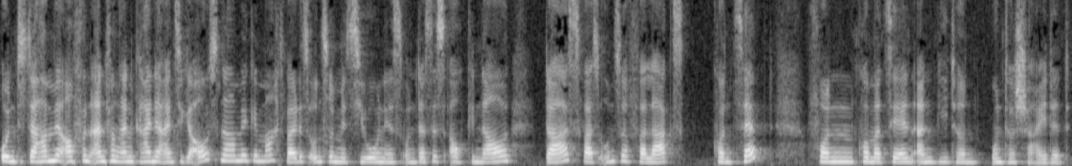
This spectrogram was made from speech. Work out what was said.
Und da haben wir auch von Anfang an keine einzige Ausnahme gemacht, weil das unsere Mission ist. Und das ist auch genau das, was unser Verlagskonzept von kommerziellen Anbietern unterscheidet.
